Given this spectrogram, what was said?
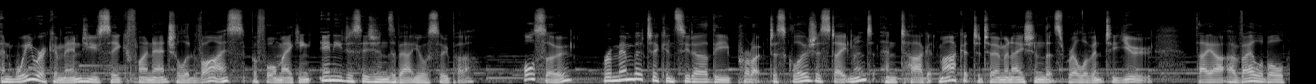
and we recommend you seek financial advice before making any decisions about your super. Also, remember to consider the product disclosure statement and target market determination that's relevant to you. They are available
